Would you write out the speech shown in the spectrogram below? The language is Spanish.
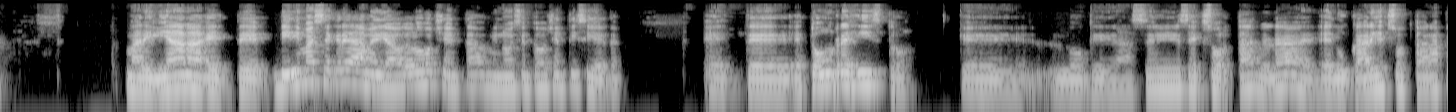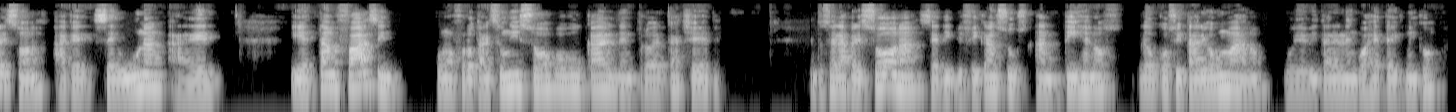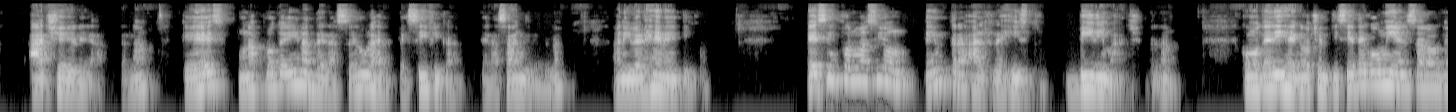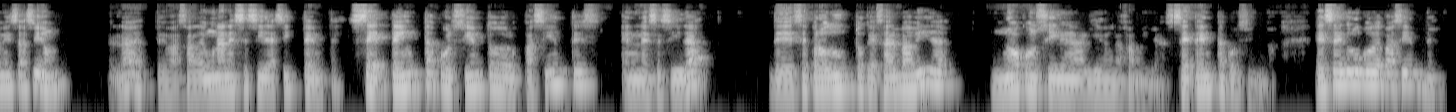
Mariliana, este, Vidimar se crea a mediados de los 80, 1987. Este, esto es un registro que lo que hace es exhortar, ¿verdad? Educar y exhortar a las personas a que se unan a él. Y es tan fácil como frotarse un hisopo bucal dentro del cachete. Entonces la persona se tipifican sus antígenos leucocitarios humanos, voy a evitar el lenguaje técnico, HLA, ¿verdad? Que es unas proteínas de las células específicas de la sangre, ¿verdad? A nivel genético. Esa información entra al registro, BDMatch, ¿verdad? Como te dije, en el 87 comienza la organización, ¿verdad? Este, basada en una necesidad existente. 70% de los pacientes en necesidad de ese producto que salva vidas no consiguen a alguien en la familia, 70%. Ese grupo de pacientes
